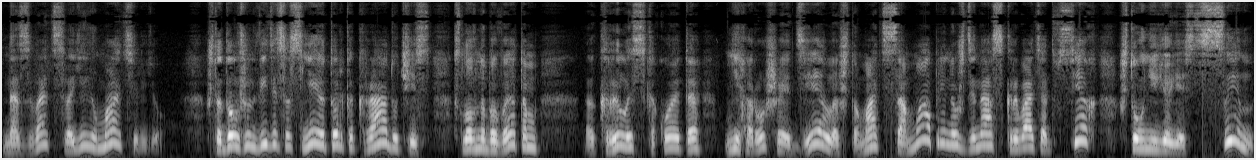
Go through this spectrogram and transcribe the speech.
назвать своей матерью, что должен видеться с нею только крадучись, словно бы в этом крылось какое-то нехорошее дело, что мать сама принуждена скрывать от всех, что у нее есть сын,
